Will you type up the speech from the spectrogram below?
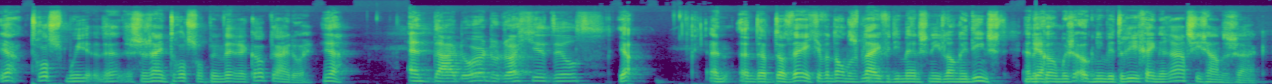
ja, trots moet je, ze zijn trots op hun werk ook daardoor. Ja, en daardoor, doordat je het deelt. Ja, en, en dat, dat weet je, want anders blijven die mensen niet lang in dienst. En dan ja. komen ze ook niet meer drie generaties aan de zaak.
